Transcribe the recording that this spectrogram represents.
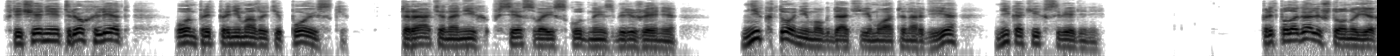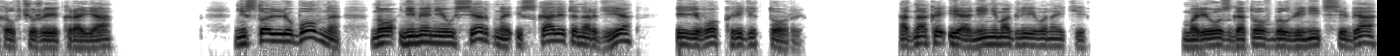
В течение трех лет он предпринимал эти поиски, тратя на них все свои скудные сбережения. Никто не мог дать ему от Энардье никаких сведений. Предполагали, что он уехал в чужие края. Не столь любовно, но не менее усердно искали Тенардье и его кредиторы. Однако и они не могли его найти. Мариус готов был винить себя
